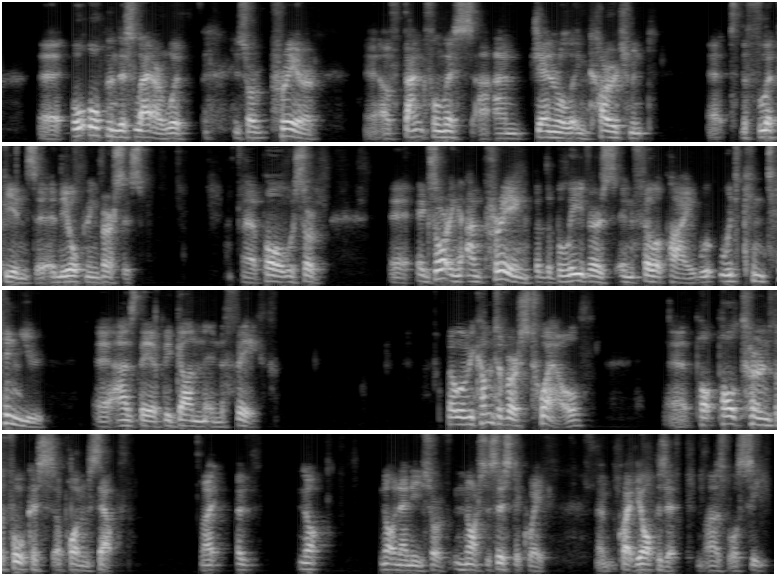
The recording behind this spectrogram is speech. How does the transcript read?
uh, opened this letter with his sort of prayer uh, of thankfulness and general encouragement uh, to the Philippians in the opening verses. Uh, Paul was sort of uh, exhorting and praying that the believers in Philippi w- would continue uh, as they have begun in the faith. But when we come to verse 12, Paul, Paul turns the focus upon himself, right? Not, not in any sort of narcissistic way um, quite the opposite, as we'll see.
